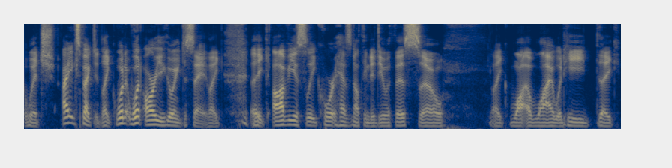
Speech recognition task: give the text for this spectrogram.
which I expected. Like, what what are you going to say? Like, like obviously, court has nothing to do with this, so like, why why would he like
